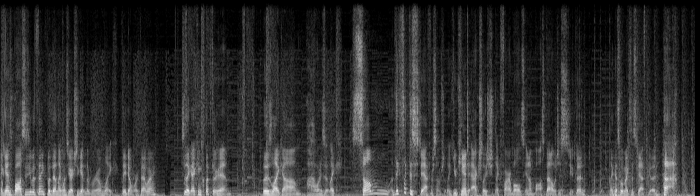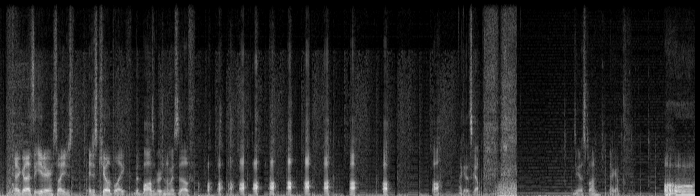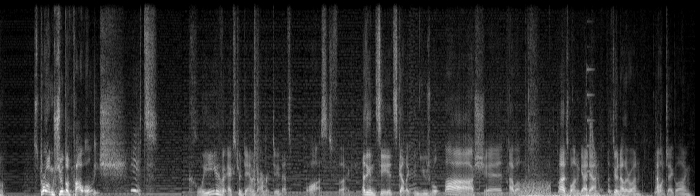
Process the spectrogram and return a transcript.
against bosses, you would think, but then, like, once you actually get in the room, like, they don't work that way. See, like, I can clip through him. There's like, um, ah, what is it? Like, some, I think it's like the staff or some shit. Like you can't actually shoot like fireballs in a boss battle, which is stupid. Like that's what makes the staff good. Ha! There you go, that's the eater. So I just, I just killed like the boss version of myself. Oh, oh, oh, okay, let's go. Is he gonna spawn? There you go. Oh! Strong shoot of power, holy shit! Cleave extra damage armor. Dude, that's boss as fuck. As you can see, it's got like the usual. Ah, oh, shit. Oh well. Well, that's one guy down. Let's do another one. That won't take long.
